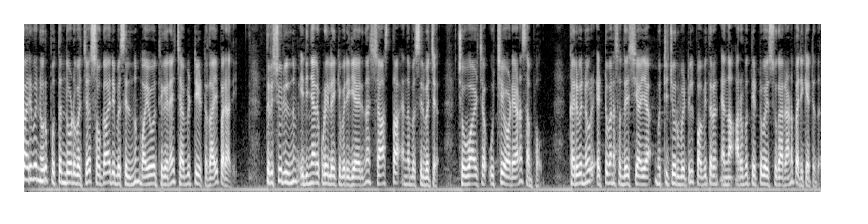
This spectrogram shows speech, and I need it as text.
കരുവന്നൂർ പുത്തൻതോട് വെച്ച് സ്വകാര്യ ബസ്സിൽ നിന്നും വയോധികനെ ചവിട്ടിയിട്ടതായി പരാതി. തൃശൂരിൽ നിന്നും ഇരിഞ്ഞാലക്കുടയിലേക്ക് വരികയായിരുന്ന ശാസ്ത എന്ന ബസ്സിൽ വെച്ച് ചൊവ്വാഴ്ച ഉച്ചയോടെയാണ് സംഭവം. കരുവന്നൂർ എട്ടുമന സ്വദേശിയായ മുറ്റിച്ചൂർ വീട്ടിൽ പവിത്രൻ എന്ന അറുപത്തിയെട്ട് വയസ്സുകാരനാണ് പരിക്കേറ്റത്.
